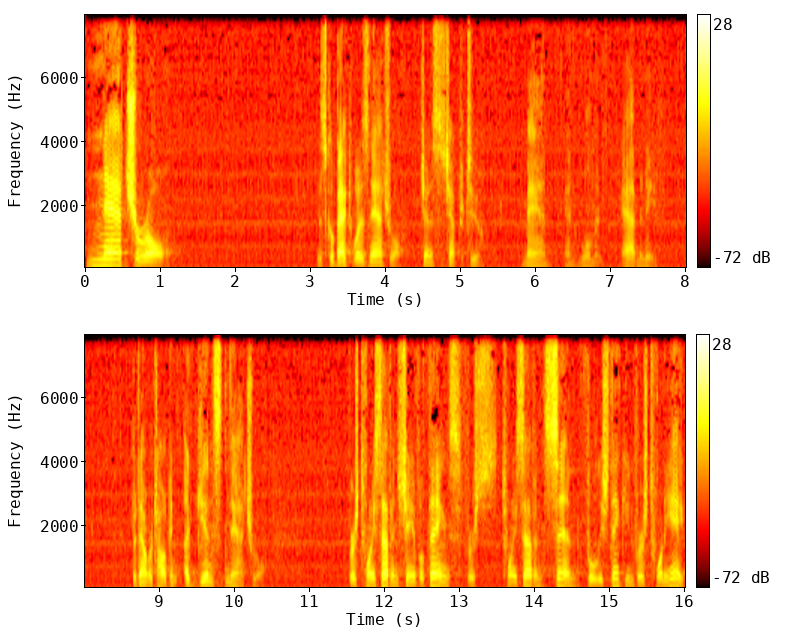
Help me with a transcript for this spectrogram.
natural. Let's go back to what is natural Genesis chapter 2 man and woman, Adam and Eve. But now we're talking against natural. Verse 27, shameful things. Verse 27, sin, foolish thinking. Verse 28,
